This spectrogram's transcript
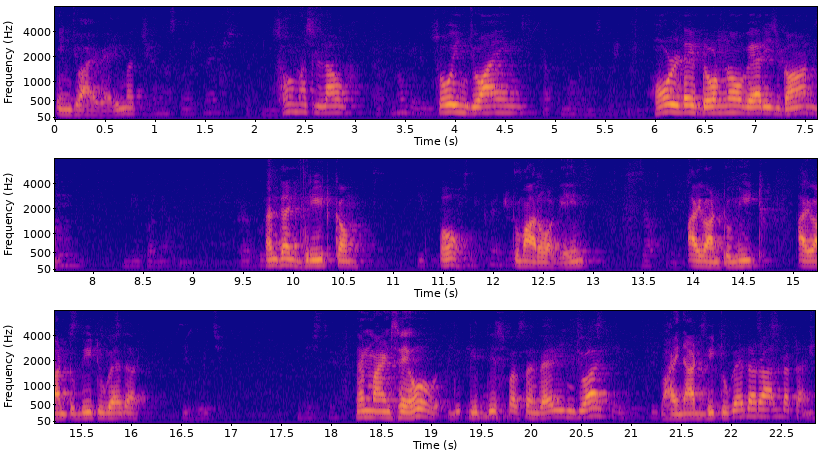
enjoy very much. So much love, so enjoying. Whole day don't know where is gone. And then greed come. Oh, tomorrow again. I want to meet, I want to be together. Then mind say, oh, with this person very enjoy. Why not be together all the time?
